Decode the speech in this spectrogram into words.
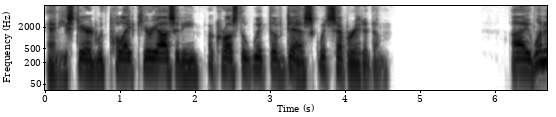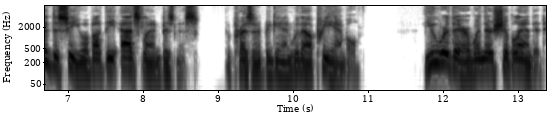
and he stared with polite curiosity across the width of desk which separated them. I wanted to see you about the Aztlan business, the president began without preamble. You were there when their ship landed,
